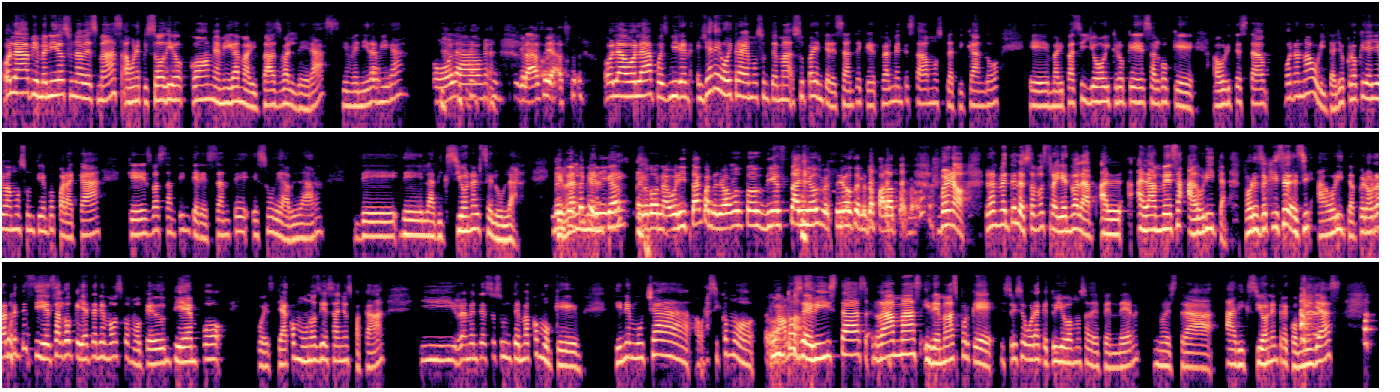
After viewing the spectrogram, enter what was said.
Hola, bienvenidos una vez más a un episodio con mi amiga Maripaz Valderas. Bienvenida, amiga. Hola, gracias. Hola, hola. Pues miren, el día de hoy traemos un tema súper interesante que realmente estábamos platicando eh, Maripaz y yo y creo que es algo que ahorita está, bueno, no ahorita, yo creo que ya llevamos un tiempo para acá que es bastante interesante eso de hablar de, la adicción al celular. Me que realmente... que digas, perdón, ahorita cuando llevamos todos 10 años metidos en este aparato, ¿no? Bueno, realmente lo estamos trayendo a la, a la mesa ahorita, por eso quise decir ahorita, pero realmente sí es algo que ya tenemos como que de un tiempo pues ya como unos 10 años para acá. Y realmente esto es un tema como que tiene mucha, ahora sí como puntos de vistas, ramas y demás, porque estoy segura que tú y yo vamos a defender nuestra adicción, entre comillas,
